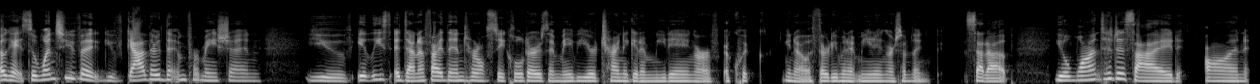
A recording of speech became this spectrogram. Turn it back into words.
Okay, so once you've uh, you've gathered the information, you've at least identified the internal stakeholders and maybe you're trying to get a meeting or a quick, you know, a 30 minute meeting or something set up, you'll want to decide on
